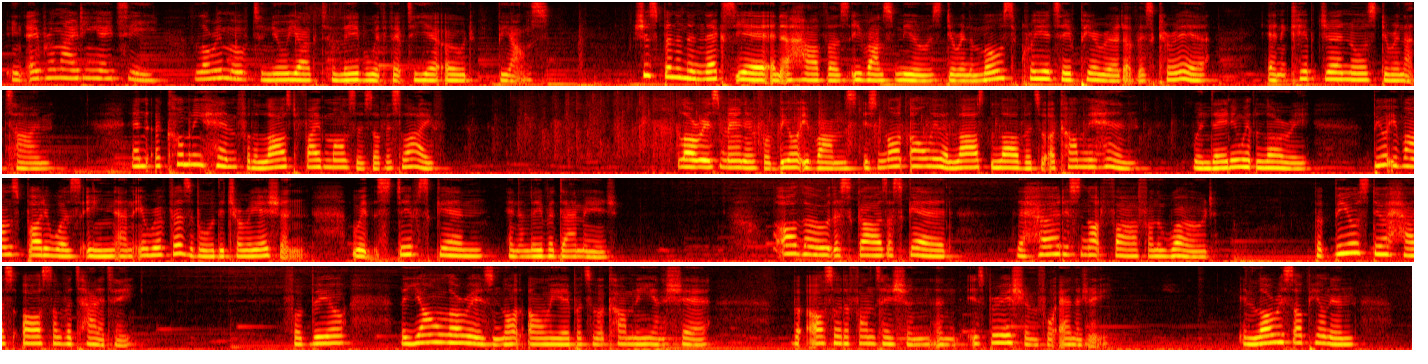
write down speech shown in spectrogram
In April 1980, Laurie moved to New York to live with 50 year old Beyonce. She spent the next year and a half as Evans' muse during the most creative period of his career and kept journals during that time, and accompanied him for the last five months of his life. Laurie's meaning for Bill Evans is not only the last lover to accompany him. When dating with Laurie, Bill Evans' body was in an irreversible deterioration, with stiff skin and liver damage. Although the scars are scared, the hurt is not far from the world. But Bill still has awesome vitality. For Bill, the young Laurie is not only able to accompany and share, but also the foundation and inspiration for energy. In Laurie's opinion,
